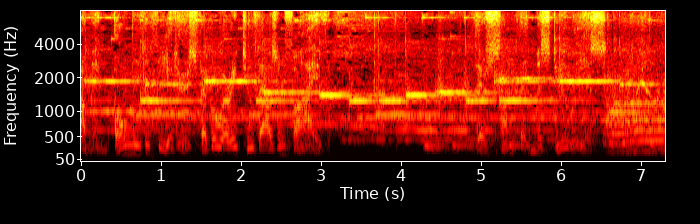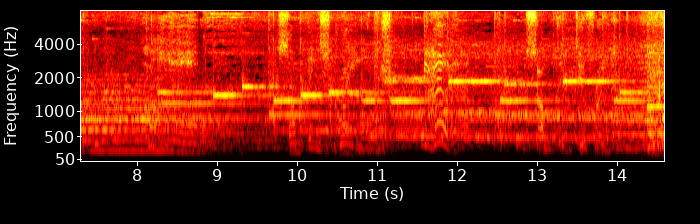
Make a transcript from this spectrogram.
Coming only to theaters February 2005. There's something mysterious. Something strange. Something different.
